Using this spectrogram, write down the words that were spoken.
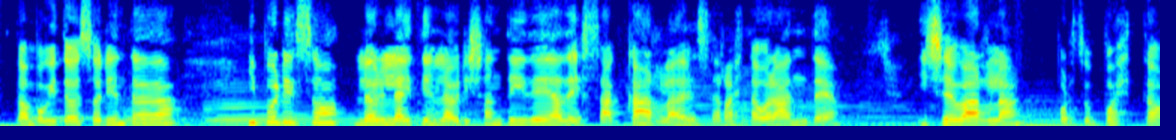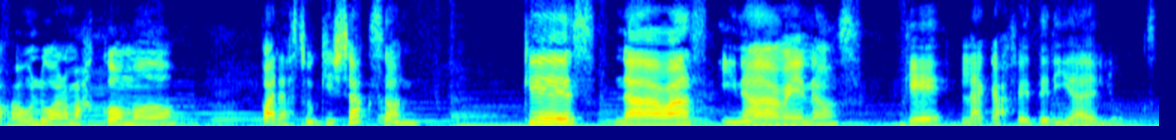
está un poquito desorientada. Y por eso Lorelai tiene la brillante idea de sacarla de ese restaurante y llevarla, por supuesto, a un lugar más cómodo para Suki Jackson, que es nada más y nada menos que la cafetería de Lux.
